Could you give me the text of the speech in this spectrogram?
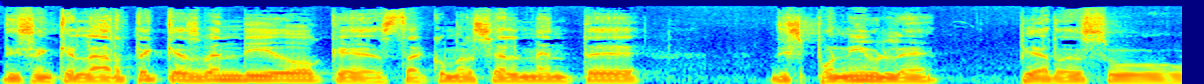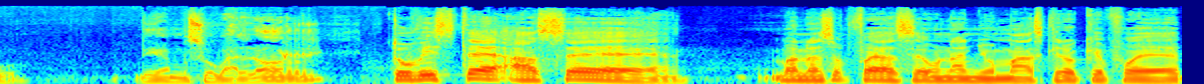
dicen que el arte que es vendido, que está comercialmente disponible, pierde su, digamos, su valor. Tuviste hace. Bueno, eso fue hace un año más. Creo que fue.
